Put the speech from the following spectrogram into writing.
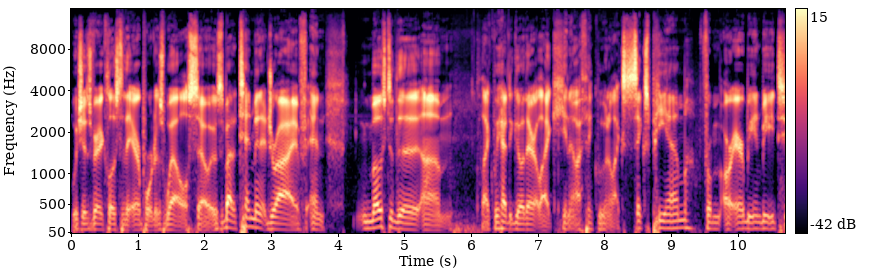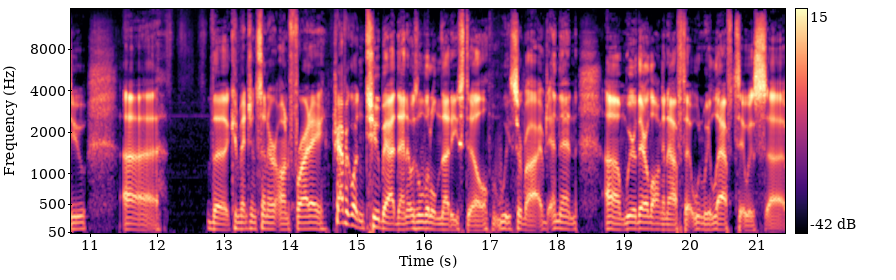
which is very close to the airport as well. So it was about a 10 minute drive and most of the um, like we had to go there at like you know I think we went at like 6 p.m. from our Airbnb to uh, the convention center on Friday. Traffic wasn't too bad then. It was a little nutty still. We survived, and then um, we were there long enough that when we left, it was uh,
